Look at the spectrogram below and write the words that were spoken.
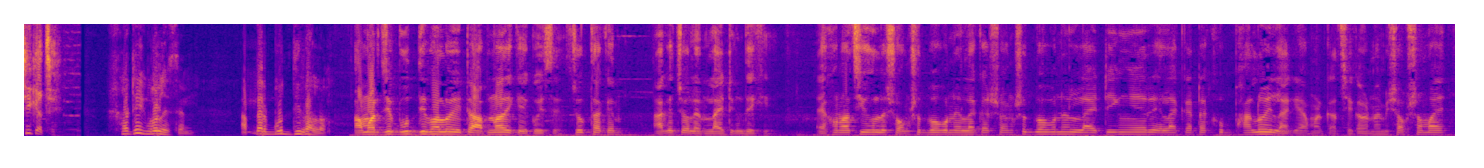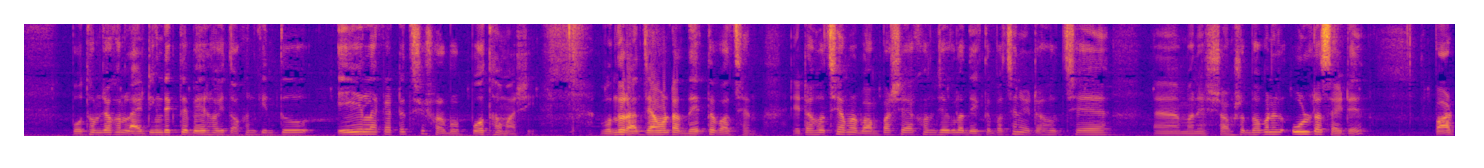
ঠিক আছে। সঠিক বলেছেন। আপনার বুদ্ধি ভালো। আমার যে বুদ্ধি ভালো, এটা আপনারই কে কইছে? চুপ থাকেন, আগে চলেন লাইটিং দেখি। এখন আছি হলে সংসদ ভবন এলাকা। সংসদ ভবনের লাইটিং এর এলাকাটা খুব ভালোই লাগে আমার কাছে, কারণ আমি সব সময় প্রথম যখন লাইটিং দেখতে বের হই, তখন কিন্তু এই এলাকাটাতে সর্বপ্রথম আসি। বন্ধুরা, যেমনটা দেখতে পাচ্ছেন, এটা হচ্ছে আমার বাম পাশে এখন যেগুলো দেখতে পাচ্ছেন, এটা হচ্ছে মানে সংসদ ভবনের উল্টা সাইডে পাট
